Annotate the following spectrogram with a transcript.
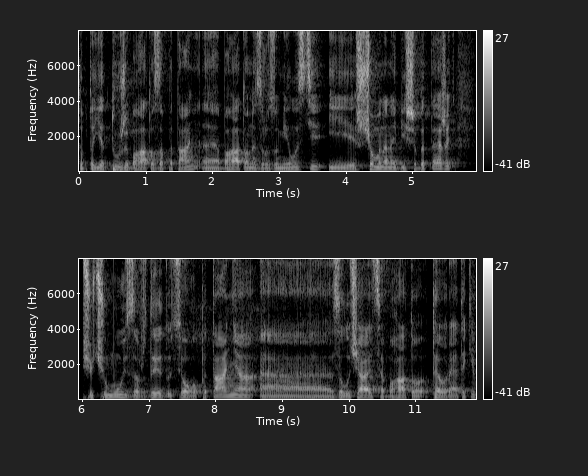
Тобто є дуже багато запитань, е, багато незрозумілості. І що мене найбільше бентежить, що чомусь завжди до цього питання е, залучається багато теоретиків.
